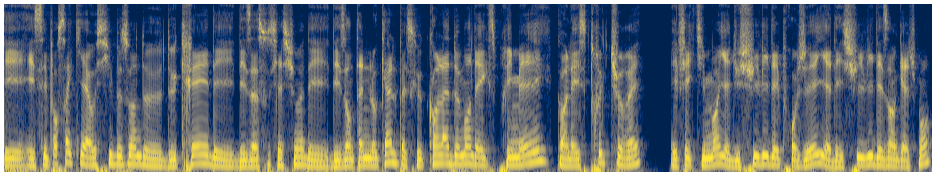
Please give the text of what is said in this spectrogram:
Et, et c'est pour ça qu'il y a aussi besoin de, de créer des, des associations et des, des antennes locales, parce que quand la demande est exprimée, quand elle est structurée, effectivement, il y a du suivi des projets, il y a des suivis des engagements,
